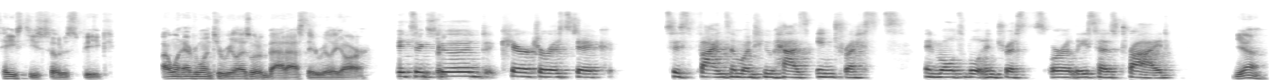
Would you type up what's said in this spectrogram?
tasty so to speak. I want everyone to realize what a badass they really are. It's a so, good characteristic to find someone who has interests and multiple interests or at least has tried. Yeah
